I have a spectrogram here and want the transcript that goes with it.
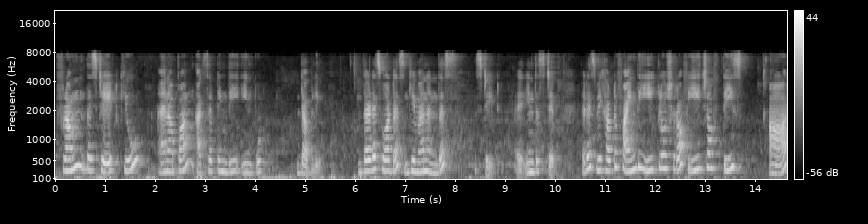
from the state q and upon accepting the input w. That is what is given in this state, in this step. That is we have to find the e-closure of each of these r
